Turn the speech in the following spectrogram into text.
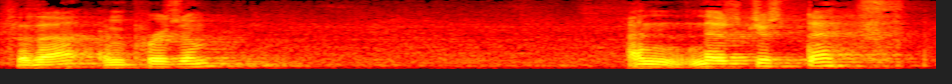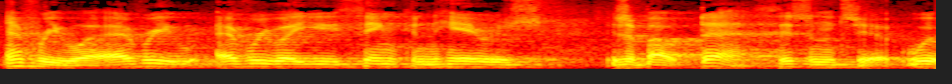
for that in prison. And there's just death everywhere. Every, everywhere you think and hear is, is about death, isn't it? We,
